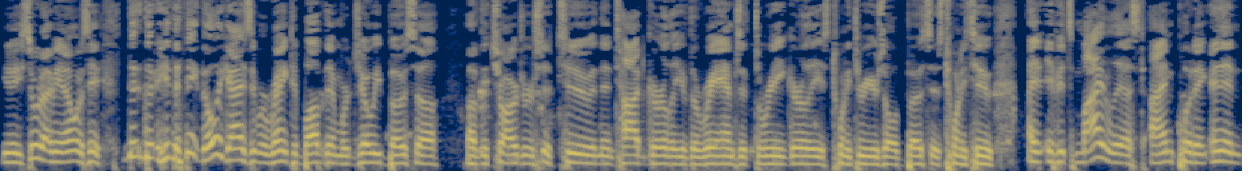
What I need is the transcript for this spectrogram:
You know, he sort of, I mean, I don't want to say, the, the, the thing, the only guys that were ranked above them were Joey Bosa, of the Chargers at two, and then Todd Gurley of the Rams at three. Gurley is 23 years old. Bosa is 22. I, if it's my list, I'm putting, and then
